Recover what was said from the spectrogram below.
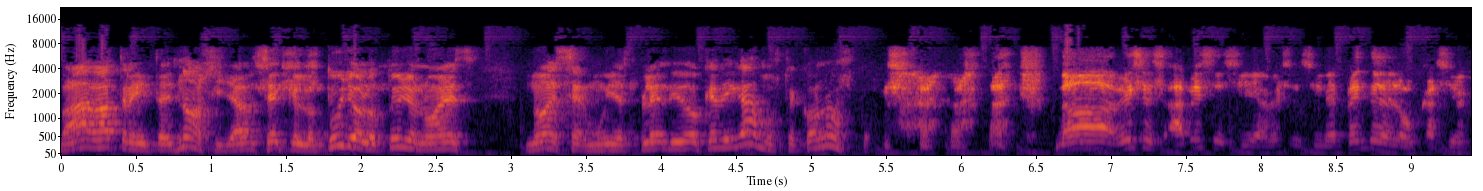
Va, va 30. No, si ya sé que lo tuyo, lo tuyo no es no es ser muy espléndido que digamos, te conozco. no, a veces, a veces sí, a veces sí, depende de la ocasión.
